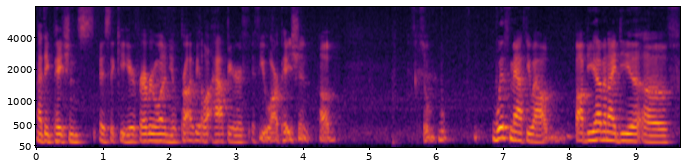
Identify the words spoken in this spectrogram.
I think patience is the key here for everyone, and you'll probably be a lot happier if, if you are patient. Uh, so, w- with Matthew out, Bob, do you have an idea of?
